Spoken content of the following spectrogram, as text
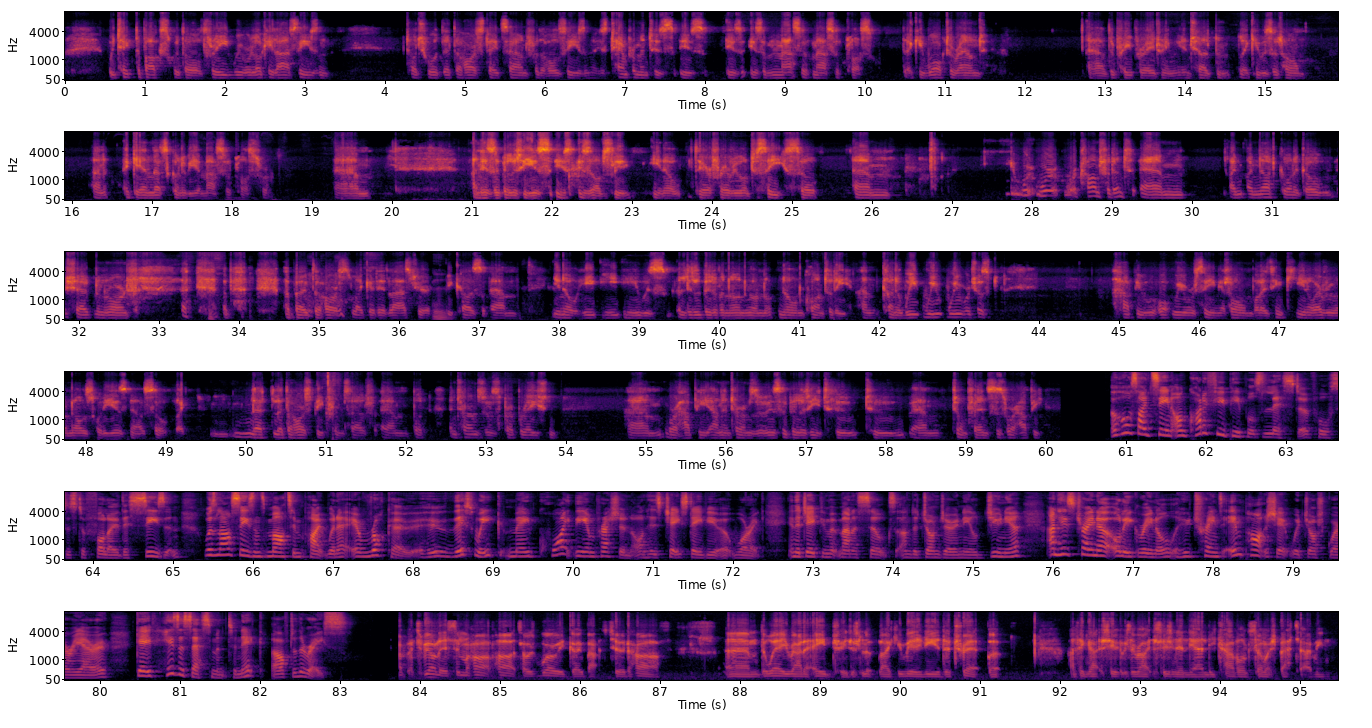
we ticked the box with all three. We were lucky last season, touch wood, that the horse stayed sound for the whole season. His temperament is is is is a massive, massive plus. Like he walked around uh, the pre-parade ring in Cheltenham like he was at home and again, that's going to be a massive plus for him. Um, and his ability is, is, is obviously, you know, there for everyone to see. So um, we're, we're, we're confident. Um, I'm, I'm not going to go shouting and roaring about, the horse like I did last year mm. because, um, you know, he, he, he was a little bit of an unknown quantity and kind of we, we, we were just happy with what we were seeing at home. But I think you know everyone knows what he is now. So like let let the horse speak for himself. Um, but in terms of his preparation, um, we're happy, and in terms of his ability to to um, jump fences, we're happy. A horse I'd seen on quite a few people's list of horses to follow this season was last season's Martin Pipe winner Iroko, who this week made quite the impression on his chase debut at Warwick in the JP McManus Silks under Jonjo O'Neill Jr. And his trainer Ollie Greenall, who trains in partnership with Josh Guerriero, gave his assessment to Nick after the race. To be honest, in my heart of hearts, I was worried going back to two and a half um, the way he ran at Aintree just looked like he really needed a trip, but I think actually it was the right decision in the end. He travelled so much better. I mean,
